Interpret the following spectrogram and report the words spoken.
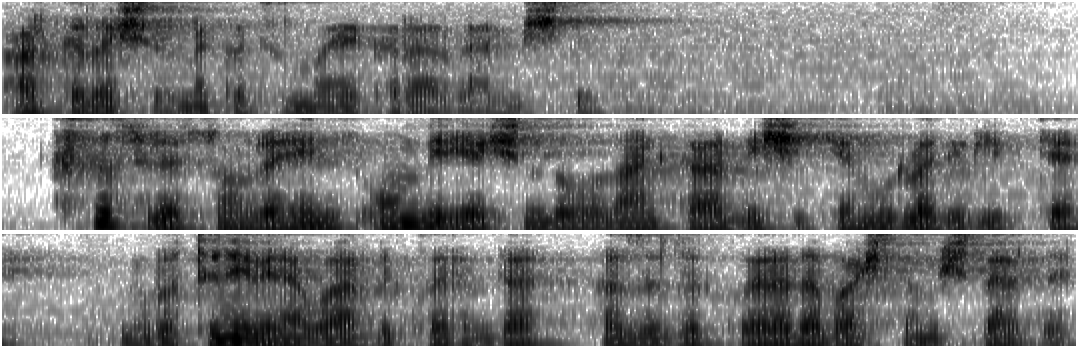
arkadaşlarına katılmaya karar vermişti. Kısa süre sonra henüz 11 yaşında olan kardeşi Temur'la birlikte Murat'ın evine vardıklarında hazırlıklara da başlamışlardı.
